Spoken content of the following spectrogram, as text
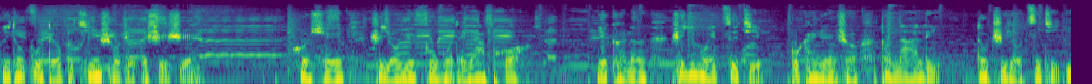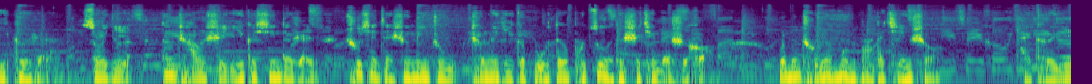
你都不得不接受这个事实。或许是由于父母的压迫。也可能是因为自己不堪忍受到哪里都只有自己一个人，所以当尝试一个新的人出现在生命中成了一个不得不做的事情的时候，我们除了梦大的接受，还可以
